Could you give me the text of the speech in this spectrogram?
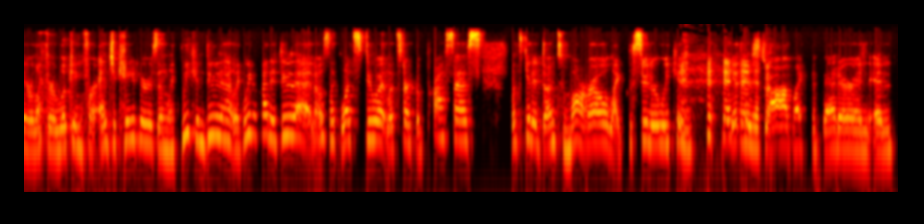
they were like they're looking for educators and like we can do that. Like we know how to do that. And i was like let's do it. Let's start the process. Let's get it done tomorrow. Like the sooner we can get this job like the better. And and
